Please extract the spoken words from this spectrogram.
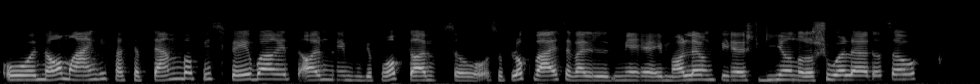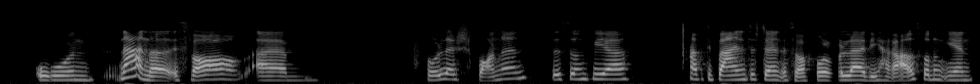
Und dann haben wir eigentlich von September bis Februar jetzt allem eben geprobt, allem so, so blockweise, weil wir eben alle irgendwie studieren oder Schule oder so. Und nein, es war ähm, voll spannend, das irgendwie auf die Beine zu stellen. Es war voll die Herausforderung.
